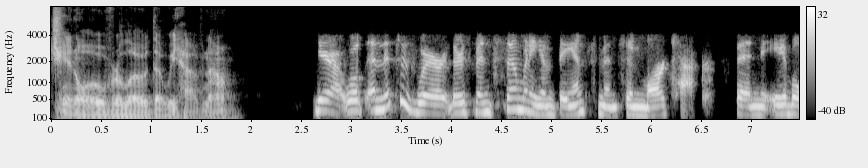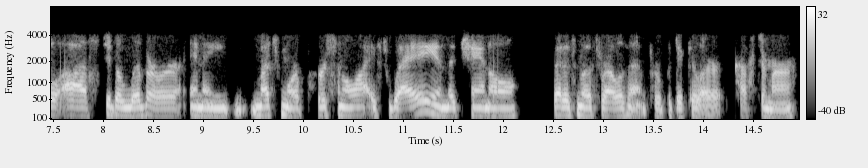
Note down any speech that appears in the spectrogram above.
channel overload that we have now yeah, well, and this is where there's been so many advancements in MarTech that enable us to deliver in a much more personalized way in the channel that is most relevant for a particular customer.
